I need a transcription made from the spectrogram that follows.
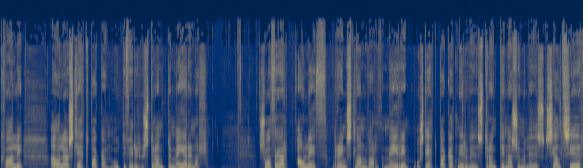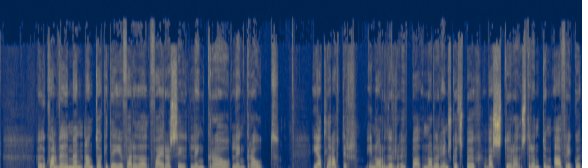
kvali aðalega sléttbaka úti fyrir ströndum eigarinnar. Svo þegar áleið reynslan varð meiri og sléttbakarnir við ströndina sömuleiðis sjálfsíðir höfðu kvalviðumenn Nantökkidegju farið að færa sig lengra og lengra út. Í allar áttir, í norður upp að norður heimskautsbög, vestur að ströndum Afriku,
